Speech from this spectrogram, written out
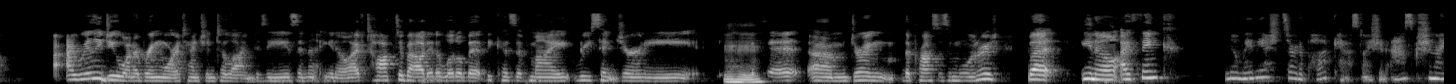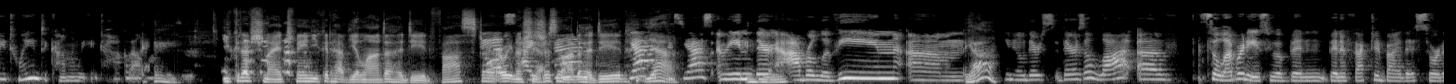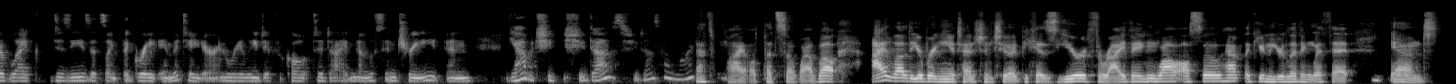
I I really do want to bring more attention to Lyme disease. And, you know, I've talked about it a little bit because of my recent journey hmm with it um, during the process of Moulin Rouge. But, you know, I think, you know, maybe I should start a podcast and I should ask Shania Twain to come and we can talk about Hey. You could have Shania Twain. You could have Yolanda Hadid Foster. Yes, oh wait, no, I she's just can. Yolanda Hadid. Yes, yeah. yes, yes. I mean, there Mhm. Avril Lavigne. Um, Yeah. you know there's there's a lot of celebrities who have been been affected by this sort of like disease it's like the great imitator and really difficult to diagnose and treat and yeah but she she does she does have lyme That's wild. That's so wild. Well, I love that you're bringing attention to it because you're thriving while also have like you know you're living with it. Mm-hmm. And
